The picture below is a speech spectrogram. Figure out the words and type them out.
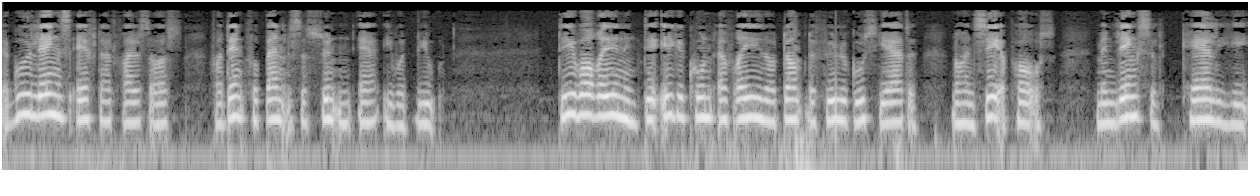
ja Gud længes efter at frelse os fra den forbandelse synden er i vort liv. Det er vor redning, det er ikke kun af vrede og dom, der fylder Guds hjerte, når han ser på os, men længsel, kærlighed.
